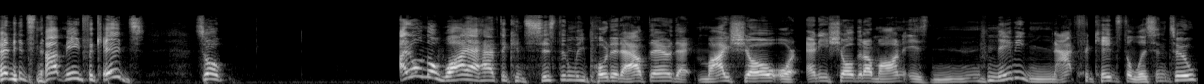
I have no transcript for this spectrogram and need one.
and it's not made for kids. So I don't know why I have to consistently put it out there that my show or any show that I'm on is maybe not for kids to listen to.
